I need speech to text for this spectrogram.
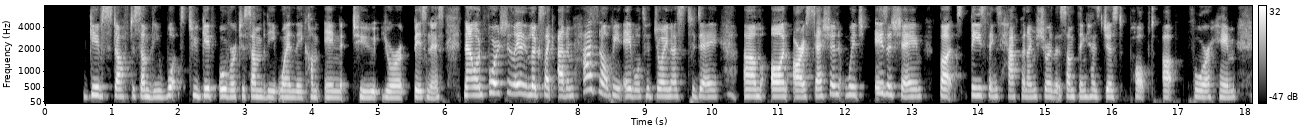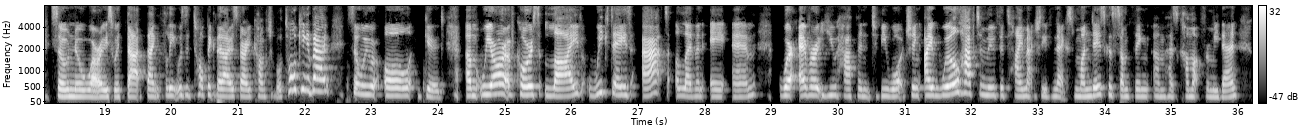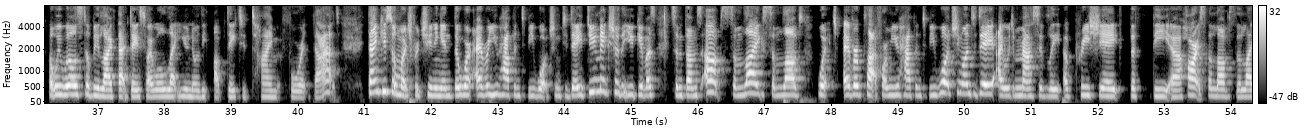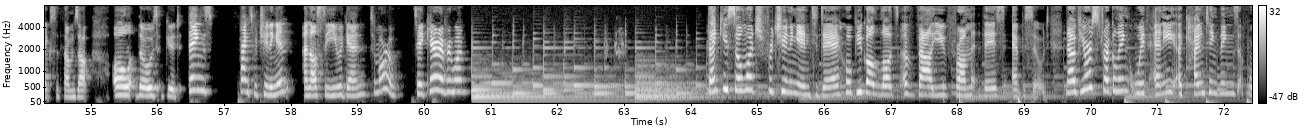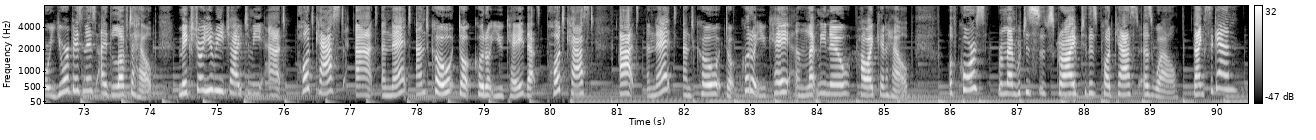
give stuff to somebody, what to give over to somebody when they come in to your business. Now, unfortunately, it looks like Adam has not been able to join us today um, on our session, which is a shame, but these things happen. I'm sure that something has just popped up for him. So no worries with that. Thankfully, it was a topic that I was very comfortable talking about. So we were all good. Um, we are, of course, live weekdays at 11 a.m. wherever you happen to be watching. I will have to move the time actually next Mondays because something um, has come up for me then, but we will still be live that day. So I will let you know the updated time for that. Thank you so much for tuning in. Though wherever you happen to be watching today, do make sure that you give us some thumbs up, some likes, some loves, whichever platform you happen to be watching on today. I would massively appreciate the the uh, hearts, the loves, the likes, the thumbs up, all those good things. Thanks for tuning in, and I'll see you again tomorrow. Take care, everyone. Thank you so much for tuning in today. I hope you got lots of value from this episode. Now, if you're struggling with any accounting things for your business, I'd love to help. Make sure you reach out to me at podcast at annetteandco.co.uk. That's podcast at annetteandco.co.uk and let me know how I can help. Of course, remember to subscribe to this podcast as well. Thanks again.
